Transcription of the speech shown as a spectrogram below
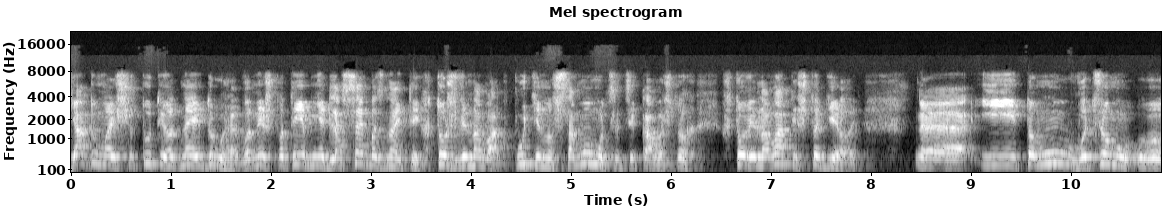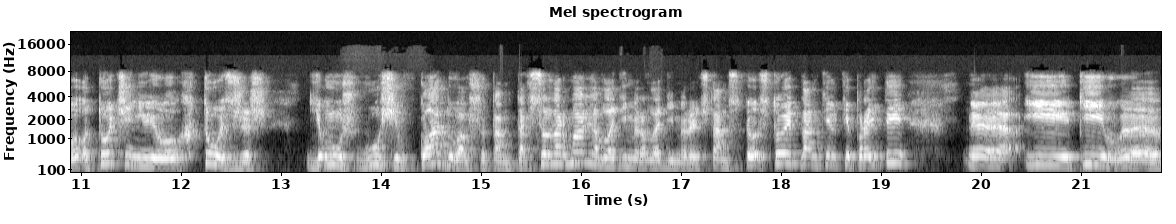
Я думаю, що тут і одне, і друге. Вони ж потрібні для себе знайти, хто ж виноват. Путіну ж самому це цікаво, що хто виноват і що робити. І тому в цьому оточенні хтось же ж йому ж в уші вкладував, що там та все нормально, Владимир Владимирович, там сто, стоїть нам тільки пройти. І Київ е,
